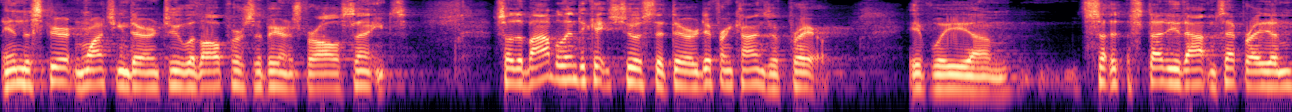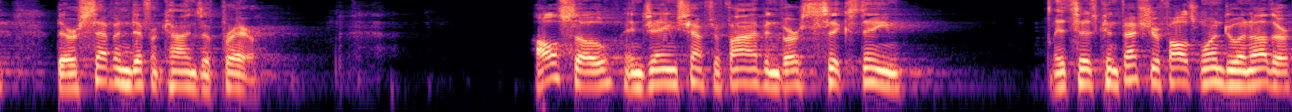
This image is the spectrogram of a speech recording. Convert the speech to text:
in the Spirit and watching thereunto with all perseverance for all saints. So the Bible indicates to us that there are different kinds of prayer. If we um, study it out and separate them, there are seven different kinds of prayer. Also, in James chapter 5 and verse 16, it says, Confess your faults one to another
